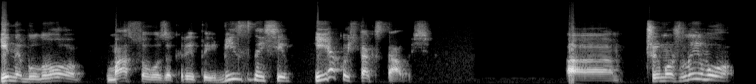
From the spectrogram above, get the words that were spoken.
і не було масово закритих бізнесів, і якось так сталося. А, чи можливо,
